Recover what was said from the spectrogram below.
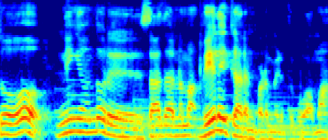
ஸோ நீங்கள் வந்து ஒரு சாதாரணமாக வேலைக்காரன் படம் எடுத்துக்குவோமா?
